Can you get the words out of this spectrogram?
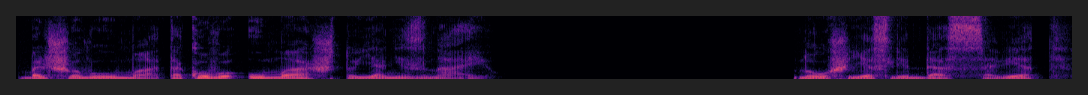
большого ума, такого ума, что я не знаю. Но уж если даст совет...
